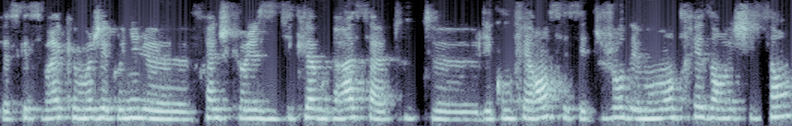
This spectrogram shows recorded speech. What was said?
parce que c'est vrai que moi j'ai connu le French Curiosity Club grâce à toutes euh, les conférences et c'est toujours des moments très enrichissants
